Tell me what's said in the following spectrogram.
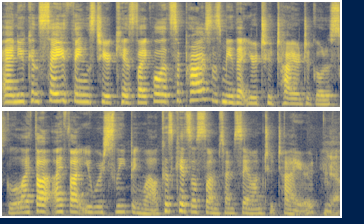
and you can say things to your kids like well it surprises me that you're too tired to go to school. I thought i thought you were sleeping well. Because kids will sometimes say oh i'm too tired. Yeah.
